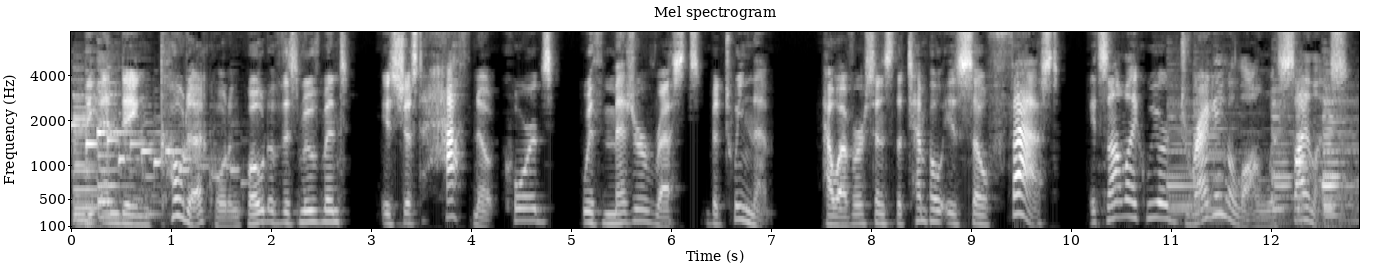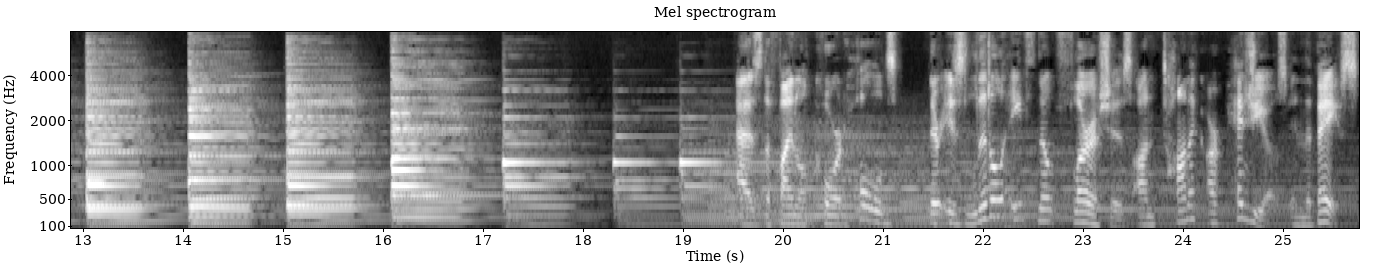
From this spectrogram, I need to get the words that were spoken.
The ending coda, quote unquote, of this movement is just half note chords with measure rests between them. However, since the tempo is so fast, it's not like we are dragging along with silence. As the final chord holds, there is little eighth note flourishes on tonic arpeggios in the bass,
